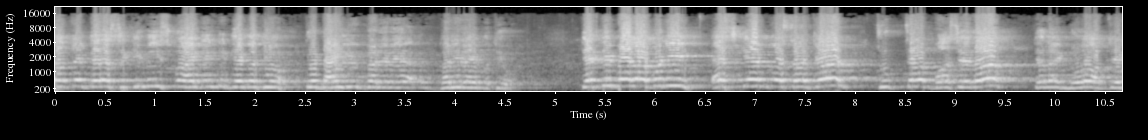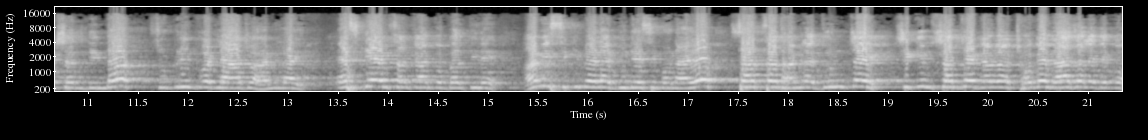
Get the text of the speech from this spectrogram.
सब्जेक्ट दिएर सिक्किमिजको आइडेन्टिटी दिएको थियो त्यो डाइल्युट गरेर गरिरहेको थियो। त्यति बेला पनि एसकेएमको सरकार चुपचाप बसेर त्यसलाई नो अब्जेक्सन दिँदा सुप्रिम कोर्टले आज हामीलाई एसकेएम सरकारको गल्तीले हामी सिक्किमेलाई विदेशी बनायो। साथसाथ हामीलाई जुन चाहिँ सिक्किम सब्जेक्ट एउटा छोगेल राजाले दिएको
